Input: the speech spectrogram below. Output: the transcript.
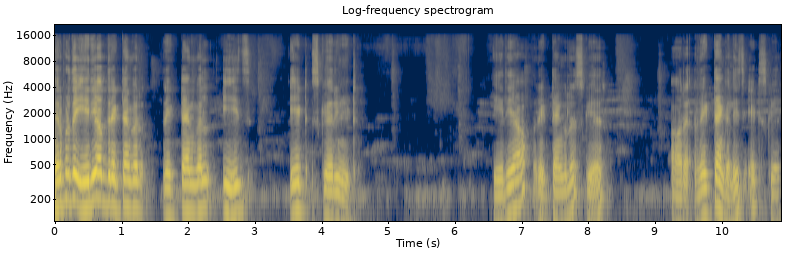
therefore the area of the rectangle rectangle is 8 square unit area of rectangular square or rectangle is 8 square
